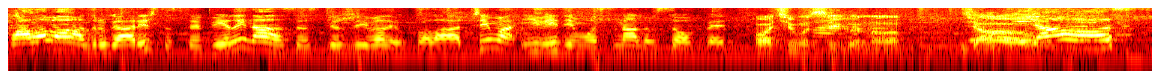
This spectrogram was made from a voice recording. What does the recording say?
Hvala vama, drugari, što ste bili. Nadam se da ste uživali u kolačima i vidimo se, nadam se, opet. Hoćemo sigurno. Ćao! Ćao!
